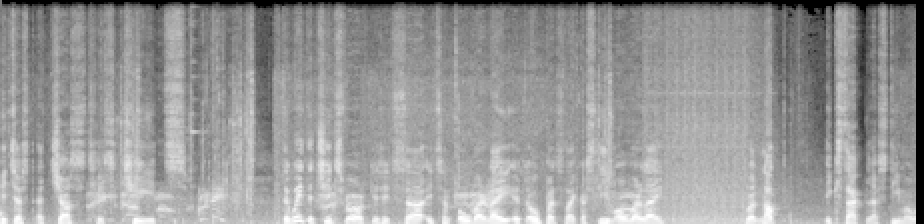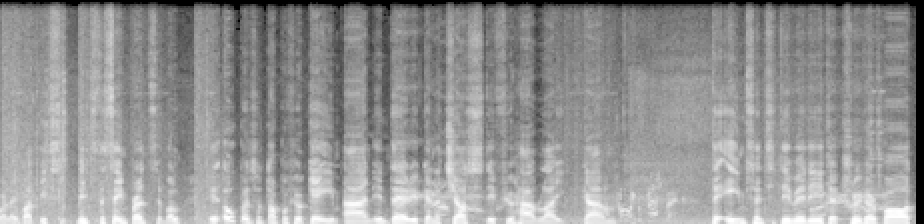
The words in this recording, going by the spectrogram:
He just adjusts his cheats. The way the cheats work is it's uh, it's an overlay. It opens like a Steam overlay. Well, not exactly a Steam overlay, but it's it's the same principle. It opens on top of your game, and in there you can adjust if you have like um, the aim sensitivity, the trigger bot,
